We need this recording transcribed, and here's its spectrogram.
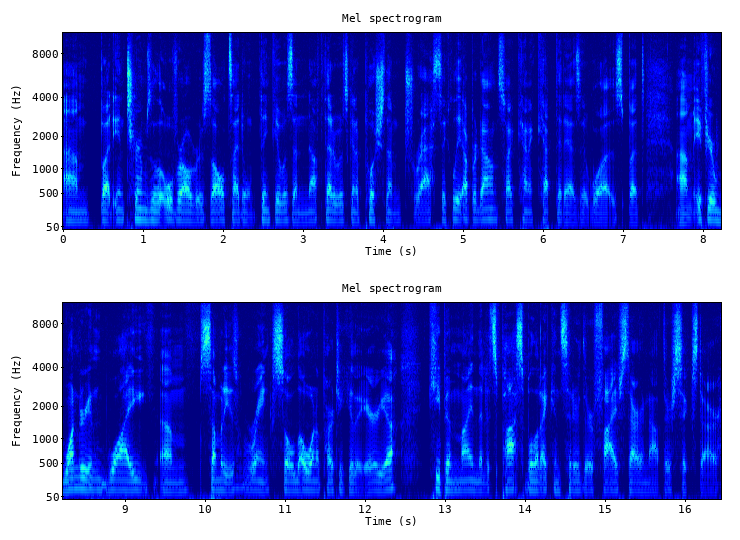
Um, but in terms of the overall results, I don't think it was enough that it was going to push them drastically up or down. So I kind of kept it as it was. But um, if you're wondering why um, somebody is ranked so low in a particular area, keep in mind that it's possible that I consider their five star and not their six star.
